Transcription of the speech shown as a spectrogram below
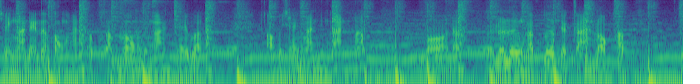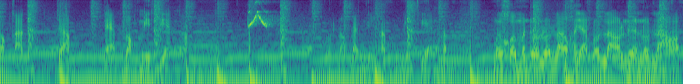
ใช้งานได้ทั้ง2อันครับสำรอง1อันใช้ว่าเอาไปใช้งาน1อันครับก็นะครับเดี๋ยวเราเริ่มครับเริ่มจากการล็อกครับล็อกกับจับแบบล็อกมีเสียงครับกดล็อกแบบนี้ครับมีเสียงครับ เมื่อคนมาโดนรถเราขยับรถเราเลื่อนรถเราครับ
